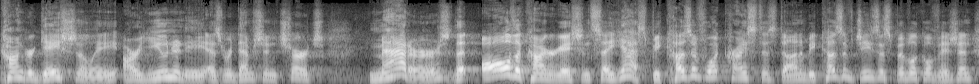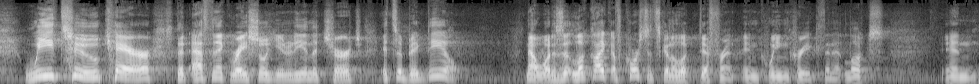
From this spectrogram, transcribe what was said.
congregationally, our unity as Redemption Church matters that all the congregations say, yes, because of what Christ has done and because of Jesus' biblical vision, we too care that ethnic racial unity in the church, it's a big deal. Now, what does it look like? Of course, it's going to look different in Queen Creek than it looks in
